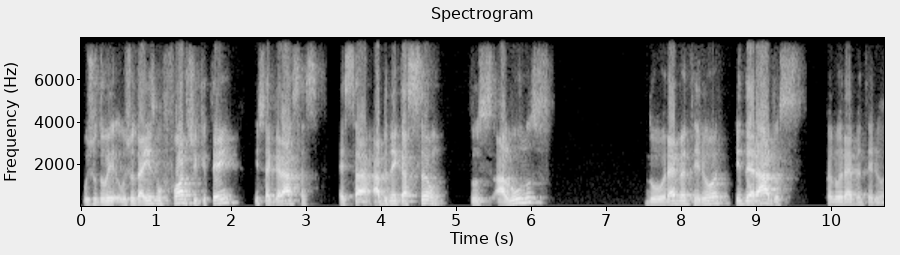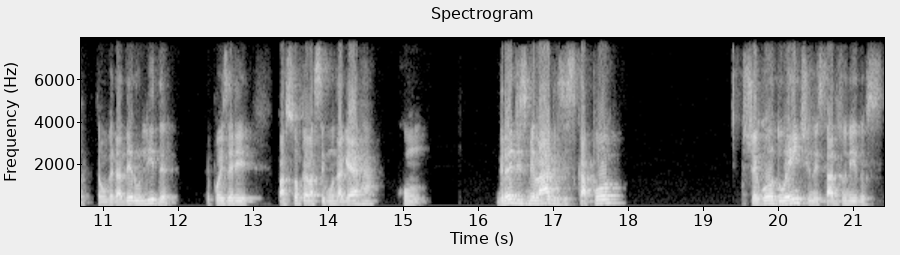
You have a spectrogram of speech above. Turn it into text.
o, o judaísmo forte que tem, isso é graças a essa abnegação dos alunos do Rebbe anterior, liderados pelo Rebbe anterior. Então, o verdadeiro líder. Depois ele passou pela Segunda Guerra com grandes milagres, escapou, chegou doente nos Estados Unidos,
